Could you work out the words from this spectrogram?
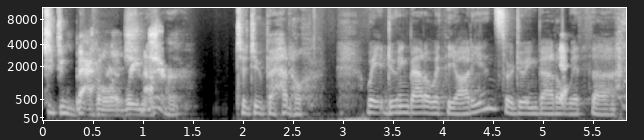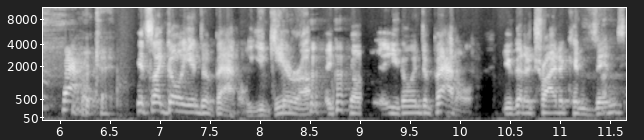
to do battle every sure. night to do battle wait doing battle with the audience or doing battle yeah. with uh battle. okay it's like going into battle you gear up and you go, you go into battle you got to try to convince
